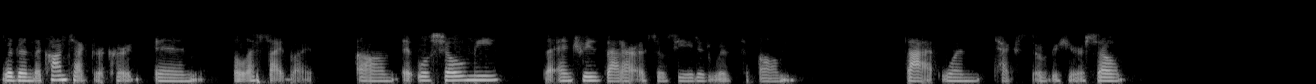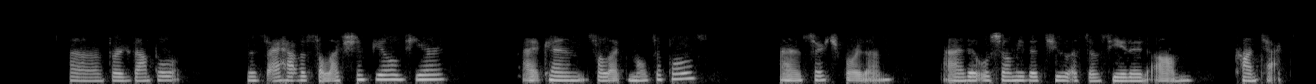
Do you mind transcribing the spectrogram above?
within the contact record in the left sidebar, um, it will show me the entries that are associated with um, that one text over here. So, uh, for example, since I have a selection field here, I can select multiples and search for them. And it will show me the two associated um, contacts.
